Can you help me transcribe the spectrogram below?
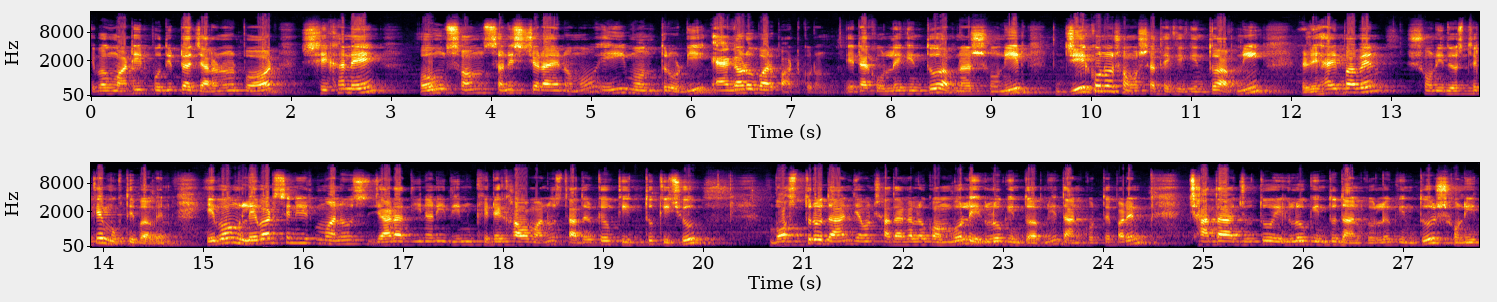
এবং মাটির প্রদীপটা জ্বালানোর পর সেখানে ওং সম শনিশ্চরায় নম এই মন্ত্রটি এগারো বার পাঠ করুন। এটা করলে কিন্তু আপনার শনির যে কোনো সমস্যা থেকে কিন্তু আপনি রেহাই পাবেন, শনি দোষ থেকে মুক্তি পাবেন। এবং লেবার শ্রেণির মানুষ, যারা দিন আনি দিন খেটে খাওয়া মানুষ, তাদেরকেও কিন্তু কিছু বস্ত্র দান যেমন সাদা, কালো, কম্বল এগুলো কিন্তু আপনি দান করতে পারেন। ছাতা, জুতো এগুলো কিন্তু দান করলেও কিন্তু শনির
